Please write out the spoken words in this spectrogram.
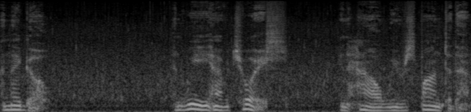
and they go. And we have a choice in how we respond to them.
